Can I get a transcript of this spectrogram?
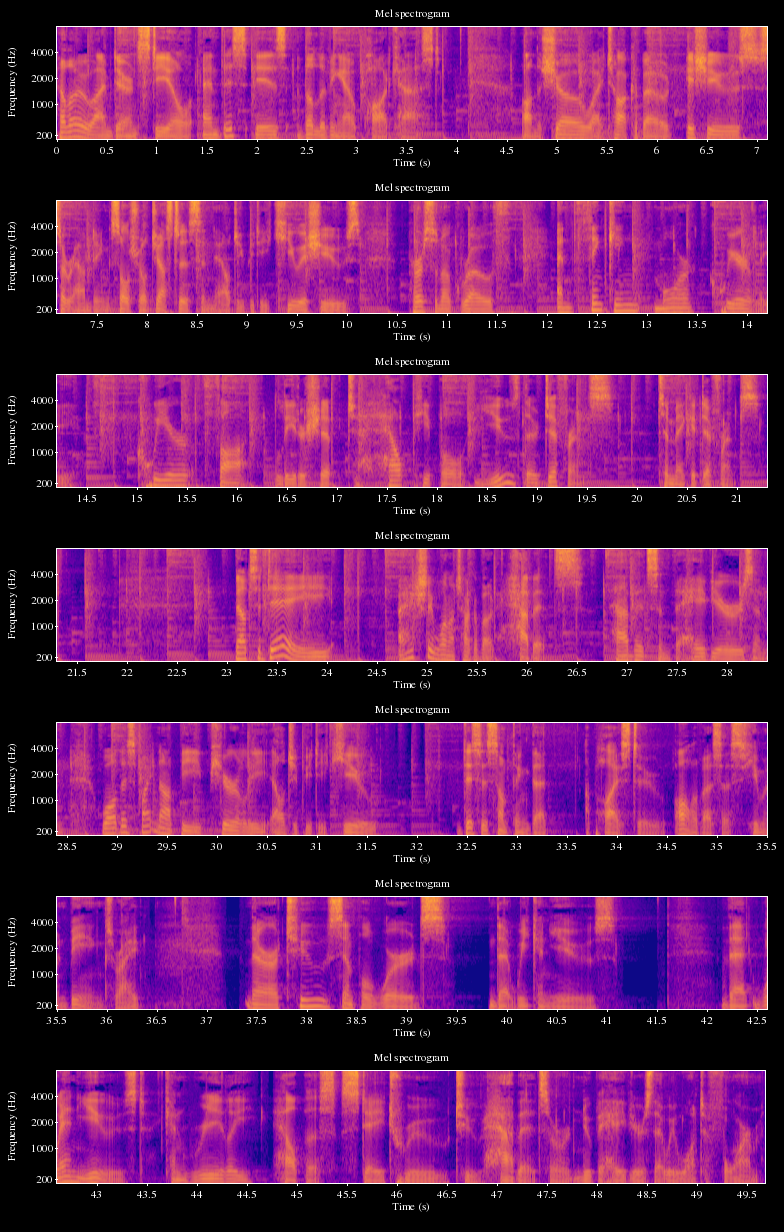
Hello, I'm Darren Stehle, and this is the Living Out Podcast. On the show, I talk about issues surrounding social justice and LGBTQ issues, personal growth, and thinking more queerly. Queer thought leadership to help people use their difference to make a difference. Now, today, I actually want to talk about habits, habits and behaviors. And while this might not be purely LGBTQ, this is something that applies to all of us as human beings, right? There are two simple words that we can use that, when used, can really help us stay true to habits or new behaviors that we want to form.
